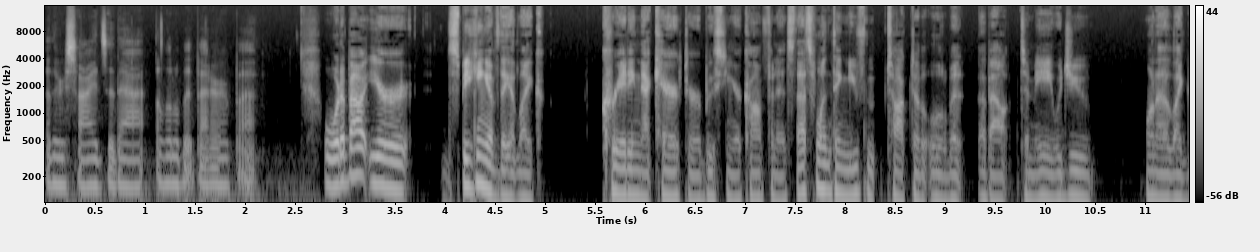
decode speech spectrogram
other sides of that a little bit better but What about your speaking of the like creating that character or boosting your confidence? That's one thing you've talked a little bit about to me. Would you want to like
